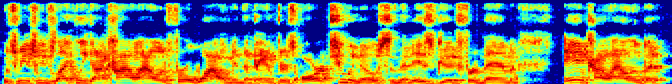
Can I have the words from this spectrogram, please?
which means we've likely got Kyle Allen for a while. I mean, the Panthers are 2 0, so that is good for them and Kyle Allen, but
